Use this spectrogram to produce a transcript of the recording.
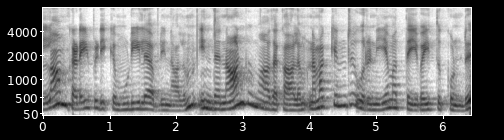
எல்லாம் கடைபிடிக்க முடியல அப்படின்னாலும் இந்த நான்கு மாத காலம் நமக்கென்று ஒரு நியமத்தை வைத்துக்கொண்டு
